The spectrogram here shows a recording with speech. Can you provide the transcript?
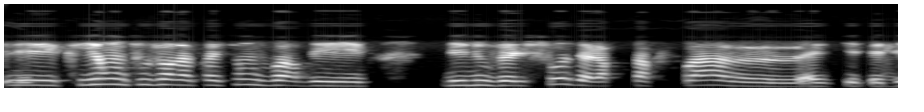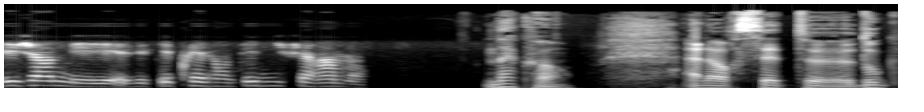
les clients ont toujours l'impression de voir des, des nouvelles choses, alors que parfois elles étaient déjà, mais elles étaient présentées différemment. D'accord. Alors cette euh, donc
